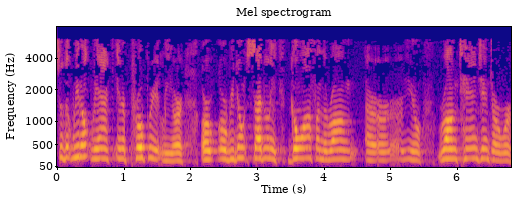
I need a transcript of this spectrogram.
so that we don't react inappropriately or, or, or we don't suddenly go off on the wrong, or, or, you know, wrong tangent or we're,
